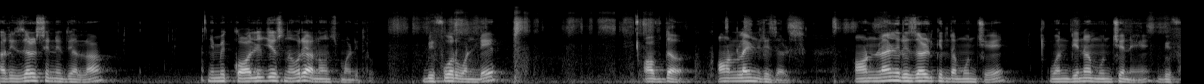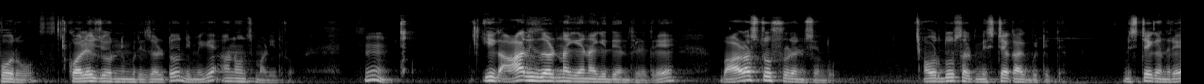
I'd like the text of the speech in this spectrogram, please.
ಆ ರಿಸಲ್ಟ್ಸ್ ಏನಿದೆಯಲ್ಲ ನಿಮಗೆ ಕಾಲೇಜಸ್ನವರೇ ಅನೌನ್ಸ್ ಮಾಡಿದರು. Before one day of the online results online ರಿಸಲ್ಟ್ಗಿಂತ ಮುಂಚೆ ಒಂದು ದಿನ ಮುಂಚೆನೇ ಬಿಫೋರು ಕಾಲೇಜವ್ರು ನಿಮ್ಮ ರಿಸಲ್ಟು ನಿಮಗೆ ಅನೌನ್ಸ್ ಮಾಡಿದರು. ಹ್ಞೂ ಈಗ ಆ ರಿಸಲ್ಟ್ನಾಗ ಏನಾಗಿದೆ ಅಂತ ಹೇಳಿದರೆ ಭಾಳಷ್ಟು ಸ್ಟೂಡೆಂಟ್ಸಿಂದು ಅವ್ರದ್ದು ಸ್ವಲ್ಪ ಮಿಸ್ಟೇಕ್ ಆಗಿಬಿಟ್ಟಿದೆ. ಮಿಸ್ಟೇಕ್ ಅಂದರೆ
